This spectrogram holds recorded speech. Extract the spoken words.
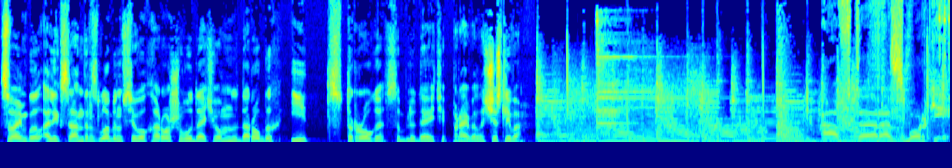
С вами был Александр Злобин. Всего хорошего, удачи вам на дорогах и строго соблюдайте правила. Счастливо. Авторазборки.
